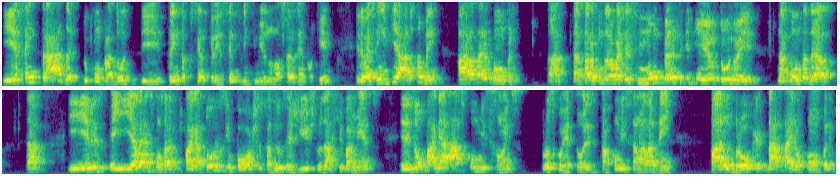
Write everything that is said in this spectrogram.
e essa entrada do comprador de 30%, que seria 120 mil no nosso exemplo aqui, ele vai ser enviado também para a Tyro Company. Tá? A Tyro Company vai ter esse montante de dinheiro todo aí na conta dela. Tá? E, eles, e ela é responsável por pagar todos os impostos, fazer os registros, arquivamentos. Eles vão pagar as comissões para os corretores. Então, a comissão ela vem para o broker da Tyro Company.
